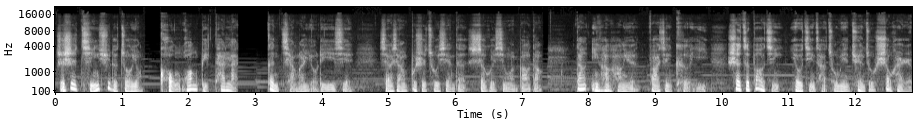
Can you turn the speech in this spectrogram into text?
只是情绪的作用，恐慌比贪婪。更强而有力一些。想想不时出现的社会新闻报道，当银行行员发现可疑，设置报警，由警察出面劝阻受害人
